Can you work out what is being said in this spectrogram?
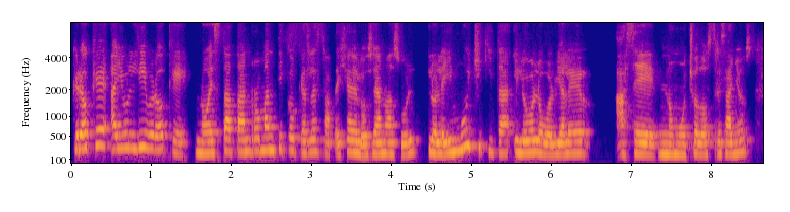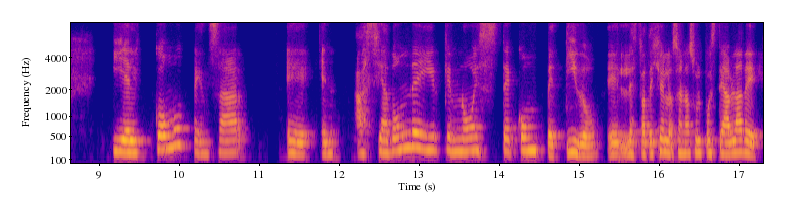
Creo que hay un libro que no está tan romántico, que es La Estrategia del Océano Azul. Lo leí muy chiquita y luego lo volví a leer hace no mucho, dos, tres años. Y el cómo pensar eh, en hacia dónde ir que no esté competido. Eh, la Estrategia del Océano Azul pues te habla de,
